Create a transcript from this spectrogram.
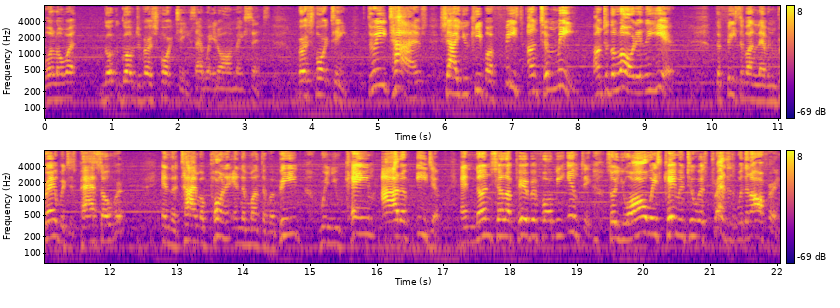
Well, Lord, go, go up to verse 14, so that way it all makes sense. Verse 14. Three times shall you keep a feast unto me, unto the Lord in the year. The feast of unleavened bread, which is Passover, in the time appointed in the month of Abib, when you came out of Egypt, and none shall appear before me empty. So you always came into his presence with an offering.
